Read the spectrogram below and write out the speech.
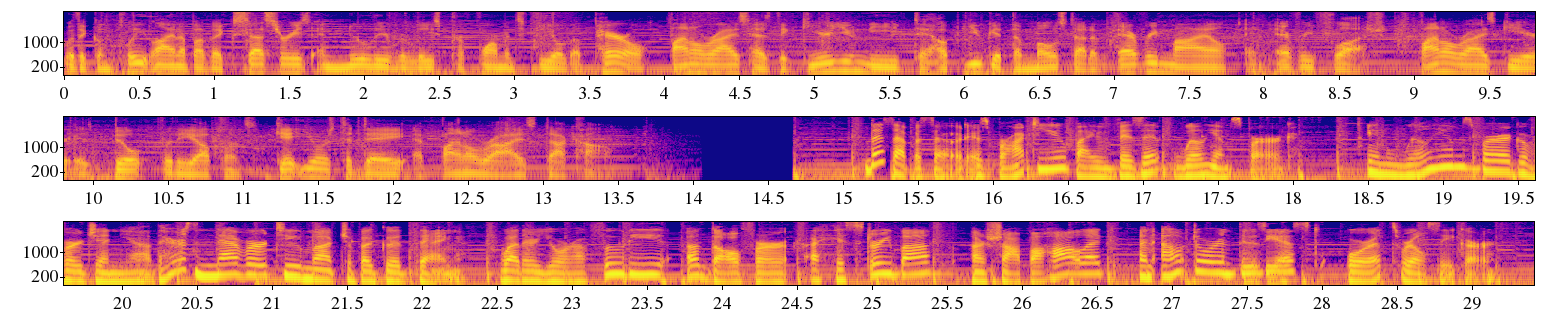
With a complete lineup of accessories and newly released performance field apparel, Final Rise has the gear you need to help you get the most out of every mile and every flush. Final Rise gear is built for the uplands. Get yours today at finalrise.com. This episode is brought to you by Visit Williamsburg. In Williamsburg, Virginia, there's never too much of a good thing. Whether you're a foodie, a golfer, a history buff, a shopaholic, an outdoor enthusiast, or a thrill seeker,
